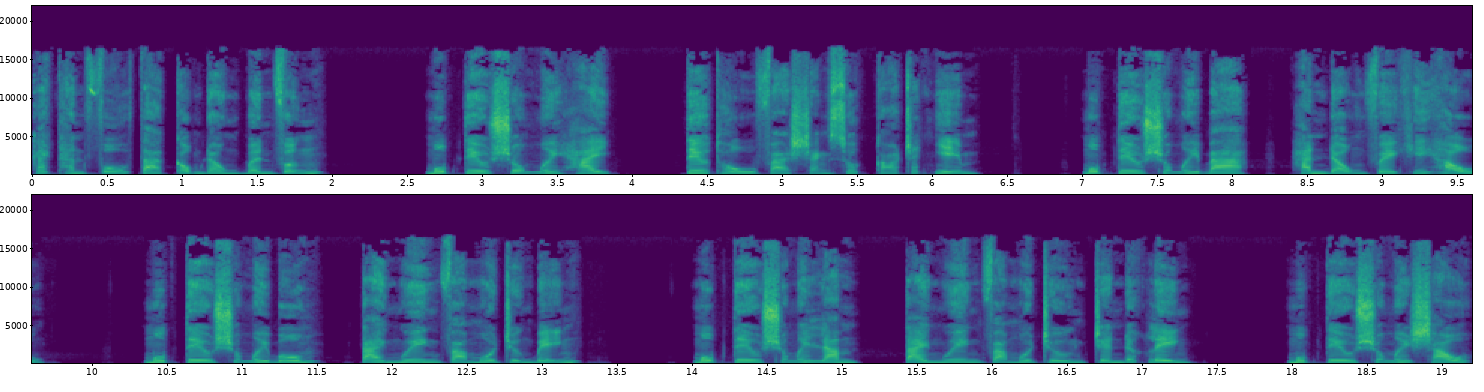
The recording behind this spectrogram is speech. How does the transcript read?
các thành phố và cộng đồng bền vững. Mục tiêu số 12, tiêu thụ và sản xuất có trách nhiệm. Mục tiêu số 13, hành động về khí hậu. Mục tiêu số 14, tài nguyên và môi trường biển. Mục tiêu số 15, tài nguyên và môi trường trên đất liền. Mục tiêu số 16,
